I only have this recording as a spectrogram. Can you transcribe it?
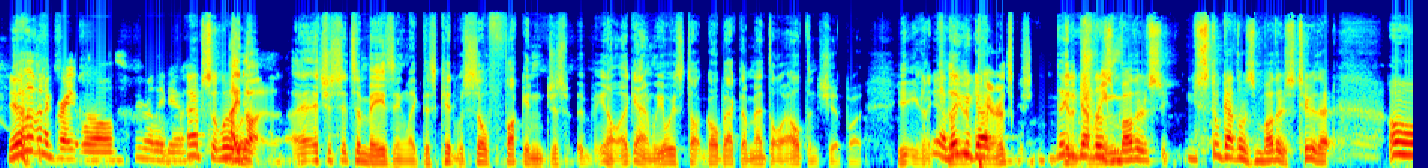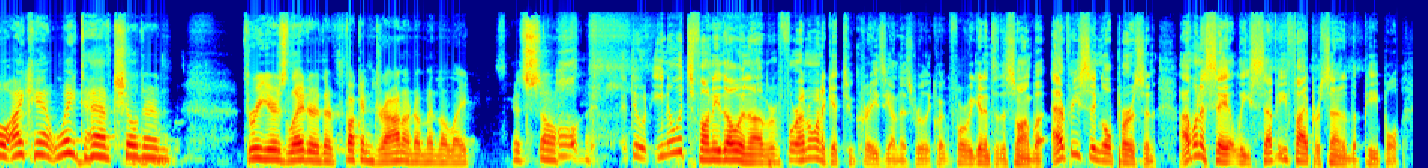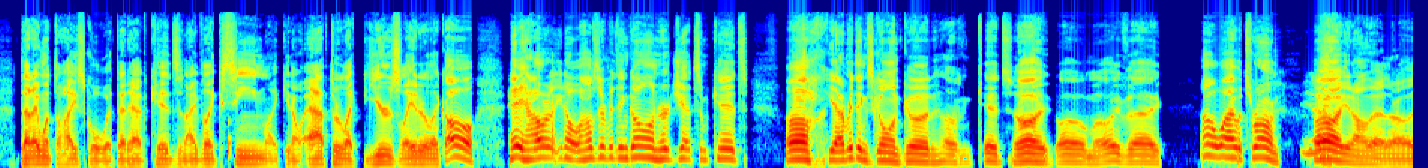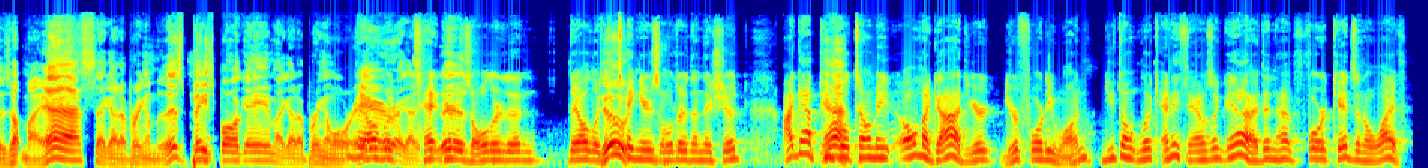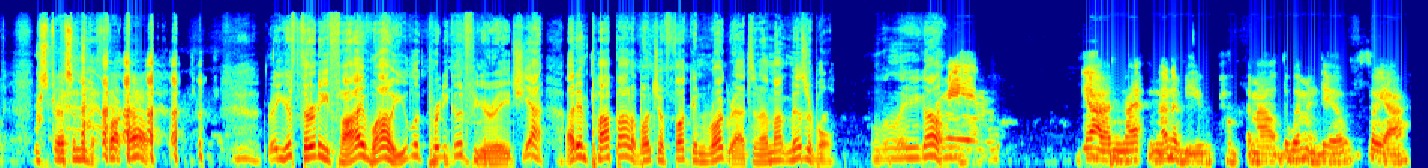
Yeah. We live in a great world. We really do. Absolutely. I know. uh, It's just it's amazing. Like this kid was so fucking just uh, you know. Again, we always talk, go back to mental health and shit, but you, you're gonna Yeah, kill then your you got parents. 'cause you then get you a got those mothers. You still got those mothers too. That oh, I can't wait to have children. Three years later, they're fucking drowning them in the lake. It's so. Oh, dude, you know what's funny though, and uh, before I don't want to get too crazy on this really quick before we get into the song, but every single person, I want to say at least seventy five percent of the people that I went to high school with that have kids, and I've like seen like you know after like years later, like oh hey how are you know how's everything going? Heard you had some kids. Oh yeah, everything's going good. Oh, kids, oh oh my. Oh why? What's wrong? Yeah. Oh, you know they're, they're always up my ass. I got to bring them to this baseball game. I got to bring them over They here. look I got ten years older than they all look Dude. ten years older than they should. I got people Yeah. tell me, "Oh my god, you're you're 41. You don't look anything." I was like, "Yeah, I didn't have four kids and a wife, stressing me the fuck out." You're 35. Wow, you look pretty good for your age. Yeah, I didn't pop out a bunch of fucking rugrats, and I'm not miserable. Well, there you go. I mean, yeah, not, none of you pop them out. The women do. So yeah.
